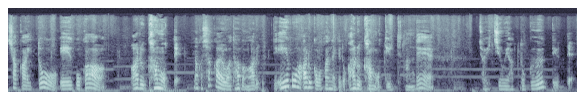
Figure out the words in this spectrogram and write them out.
社会と英語があるかもって。なんか社会は多分ある。で、英語はあるかわかんないけど、あるかもって言ってたんで、じゃあ一応やっとくって言って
